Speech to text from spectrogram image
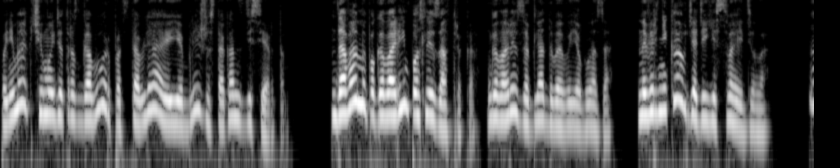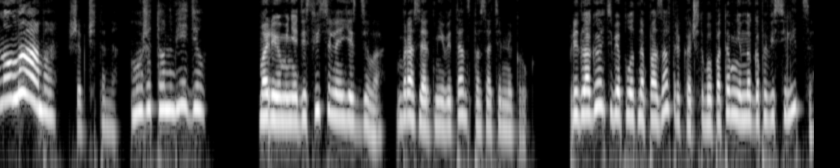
Понимая, к чему идет разговор, подставляю ей ближе стакан с десертом. Давай мы поговорим после завтрака, говорю, заглядывая в ее глаза. Наверняка у дяди есть свои дела. Ну, мама, шепчет она. Может, он видел? Мария, у меня действительно есть дела. Бросает мне Витан спасательный круг. Предлагаю тебе плотно позавтракать, чтобы потом немного повеселиться,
